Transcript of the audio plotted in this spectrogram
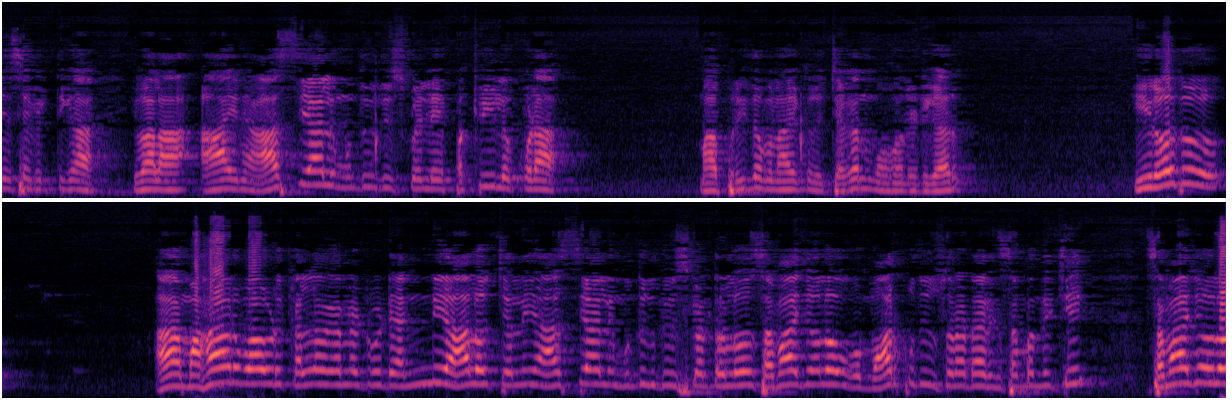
చేసే వ్యక్తిగా ఇవాళ ఆయన ఆశయాలు ముందుకు తీసుకెళ్ళే ప్రక్రియలో కూడా మా ప్రీతమ నాయకులు జగన్మోహన్ రెడ్డి గారు. ఈరోజు ఆ మహానుభావుడు కళ్ళగన్నటువంటి అన్ని ఆలోచనల్ని ఆశయాల్ని ముందుకు తీసుకెళ్ళడంలో సమాజంలో ఒక మార్పు తీసుకురావడానికి సంబంధించి సమాజంలో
